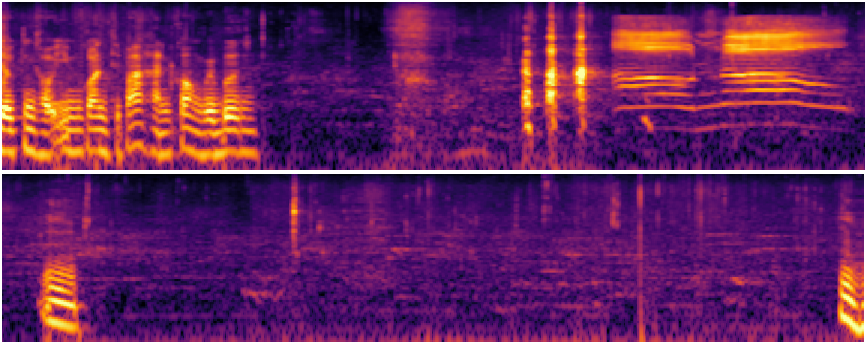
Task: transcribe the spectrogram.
เดี๋ยวกินเขาวอิ่มก่อนสิป้าหันกล้องไปเบิ้งอืมอืม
